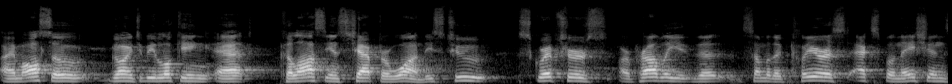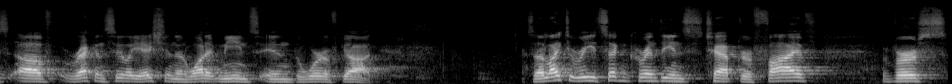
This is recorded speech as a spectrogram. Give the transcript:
I'm also going to be looking at Colossians chapter 1. These two scriptures are probably the, some of the clearest explanations of reconciliation and what it means in the Word of God. So I'd like to read 2 Corinthians chapter 5, verse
